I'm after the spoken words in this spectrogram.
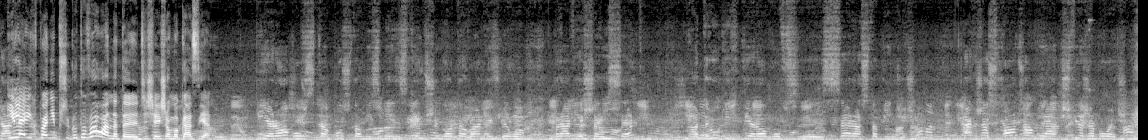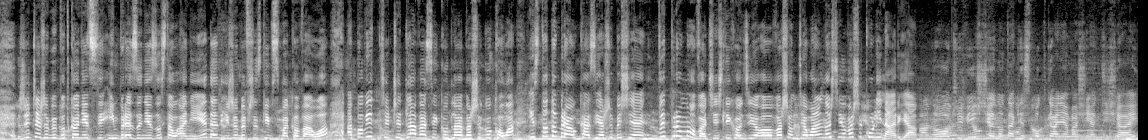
Tak, Ile ich pani przygotowała na tę dzisiejszą okazję? pierogów z kapustą i z mięskiem przygotowanych było prawie 600, a drugich pierogów z, z sera 150. Także schodzą jak świeże bułeczki. Życzę, żeby pod koniec imprezy nie został ani jeden i żeby wszystkim smakowało. A powiedzcie, czy dla Was, jako dla Waszego koła, jest to dobra okazja, żeby się wypromować, jeśli chodzi o Waszą działalność i o Wasze kulinaria? No oczywiście, no takie spotkania właśnie jak dzisiaj,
